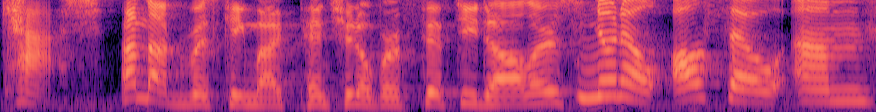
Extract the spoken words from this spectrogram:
Cash. I'm not risking my pension over $50. No, no. Also, um,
